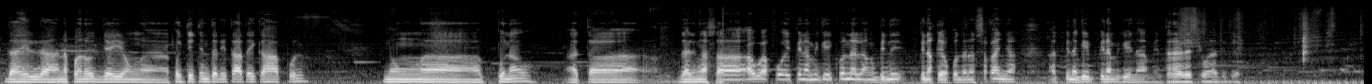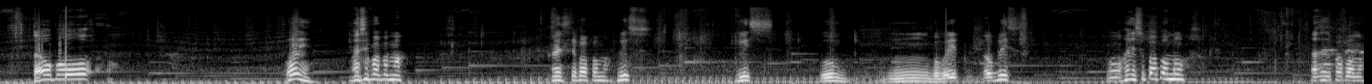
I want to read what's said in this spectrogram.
dahil ah, napanood niya yung ah, pagtitinda ni Tatay kahapon nung ah, punaw at ah, dahil nga sa awa ko ay pinamigay ko na lang bini, pinakyaw ko na lang sa kanya at pinagay, pinamigay namin tara let's go na dito tao po Oy, Ay, si Papa mo. Ay, si Papa mo. Please. Please. Boom. Mm, babait. Oh, please. Oh, hay si Papa mo. Nasaan si Papa mo?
